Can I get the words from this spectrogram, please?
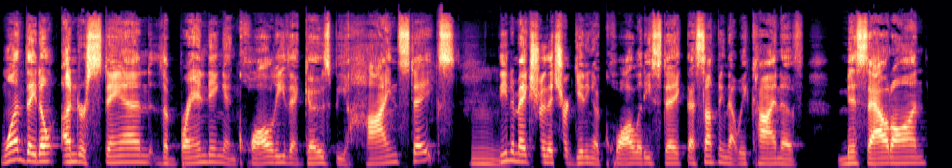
One, they don't understand the branding and quality that goes behind steaks. Mm. You need to make sure that you're getting a quality steak. That's something that we kind of miss out on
